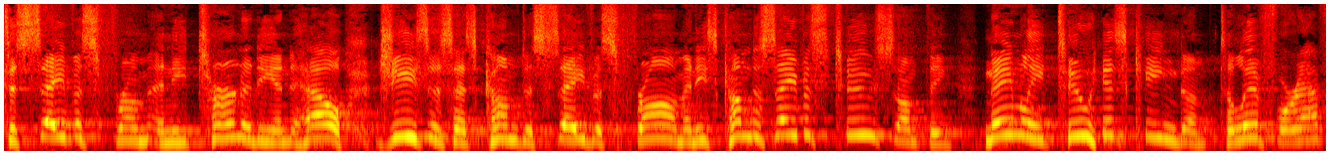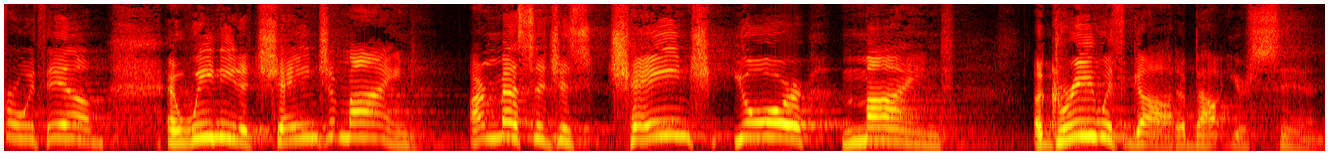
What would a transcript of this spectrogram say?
to save us from an eternity in hell. Jesus has come to save us from, and he's come to save us to something, namely to his kingdom, to live forever with him. And we need a change of mind. Our message is change your mind. Agree with God about your sin.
